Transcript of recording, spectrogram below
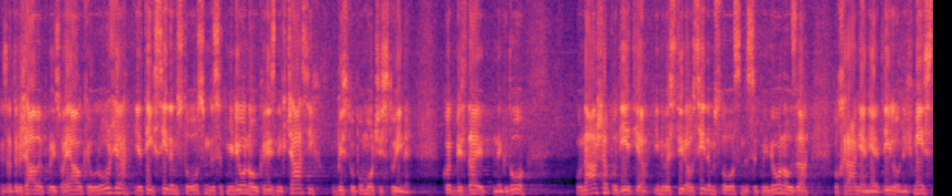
Za države proizvajalke orožja je teh 780 milijonov v kriznih časih v bistvu pomoč iz tujine. Kot bi zdaj nekdo v naša podjetja investiral 780 milijonov za ohranjanje delovnih mest,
